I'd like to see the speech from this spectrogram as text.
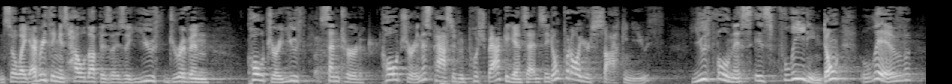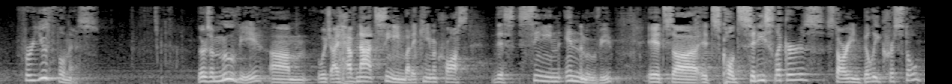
And so like everything is held up as, as a youth-driven culture, a youth-centered culture. And this passage would push back against that and say, don't put all your stock in youth. Youthfulness is fleeting. Don't live for youthfulness. There's a movie, um, which I have not seen, but I came across this scene in the movie. It's, uh, it's called City Slickers, starring Billy Crystal.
